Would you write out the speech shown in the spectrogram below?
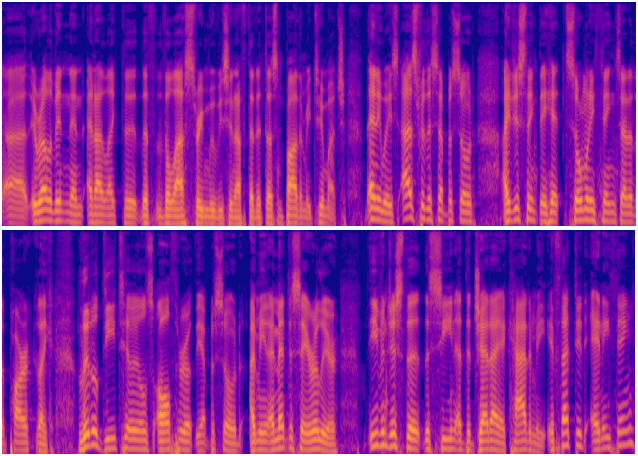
uh, irrelevant, and, and I like the, the the last three movies enough that it doesn't bother me too much. Anyways, as for this episode, I just think they hit so many things out of the park, like little details all throughout the episode. I mean, I meant to say earlier, even just the the scene at the Jedi Academy. If that did anything,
